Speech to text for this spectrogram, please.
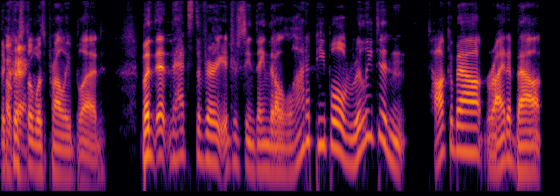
The Okay. crystal was probably blood. But that, that's the very interesting thing that a lot of people really didn't talk about, write about,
